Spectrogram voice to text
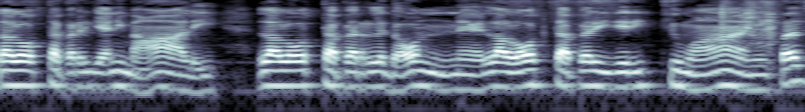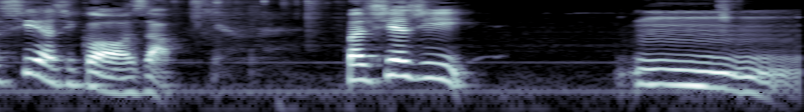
la lotta per gli animali, la lotta per le donne, la lotta per i diritti umani, qualsiasi cosa, qualsiasi mm,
